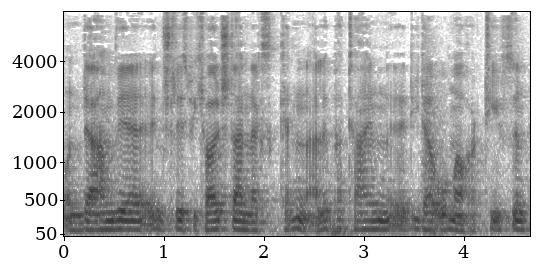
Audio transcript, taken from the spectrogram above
und da haben wir in Schleswig-Holstein, das kennen alle Parteien, äh, die da oben auch aktiv sind,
